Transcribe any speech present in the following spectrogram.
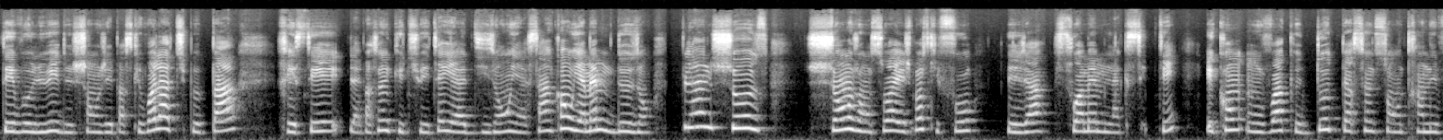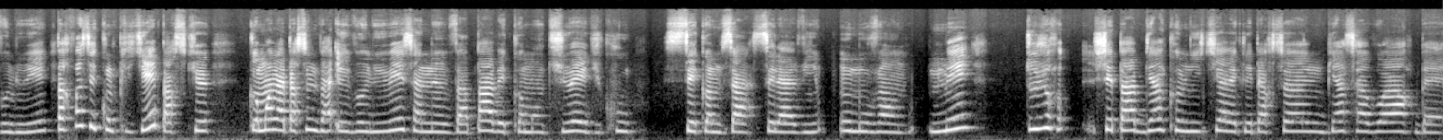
d'évoluer, de changer? Parce que voilà, tu peux pas rester la personne que tu étais il y a 10 ans, il y a 5 ans ou il y a même 2 ans. Plein de choses changent en soi et je pense qu'il faut déjà soi-même l'accepter. Et quand on voit que d'autres personnes sont en train d'évoluer, parfois c'est compliqué parce que comment la personne va évoluer, ça ne va pas avec comment tu es. Et du coup, c'est comme ça, c'est la vie, on mouvant. Mais toujours, je sais pas, bien communiquer avec les personnes, bien savoir ben,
